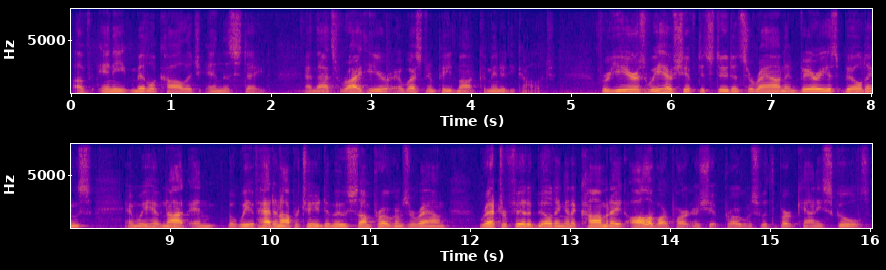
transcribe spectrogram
of any middle college in the state? And that's right here at Western Piedmont Community College. For years, we have shifted students around in various buildings, and we have not, and, but we have had an opportunity to move some programs around, retrofit a building, and accommodate all of our partnership programs with Burke County Schools.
